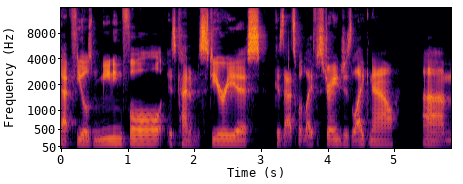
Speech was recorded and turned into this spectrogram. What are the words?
that feels meaningful, is kind of mysterious, because that's what Life is Strange is like now. Um,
